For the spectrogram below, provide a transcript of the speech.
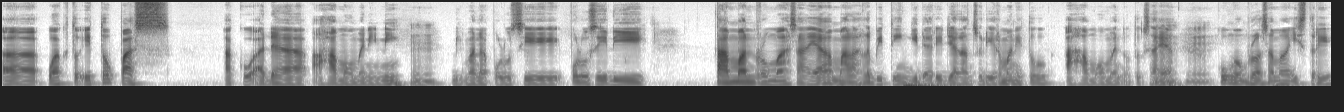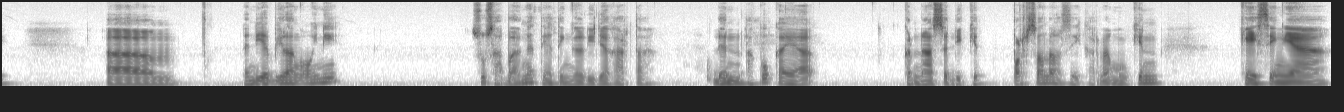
uh, waktu itu pas aku ada aha moment ini Mhm. di mana polusi polusi di taman rumah saya malah lebih tinggi dari Jalan Sudirman itu aha moment untuk saya Hmm, hmm. aku ngobrol sama istri Um, dan dia bilang oh ini susah banget ya tinggal di Jakarta dan aku kayak kena sedikit personal sih karena mungkin casingnya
